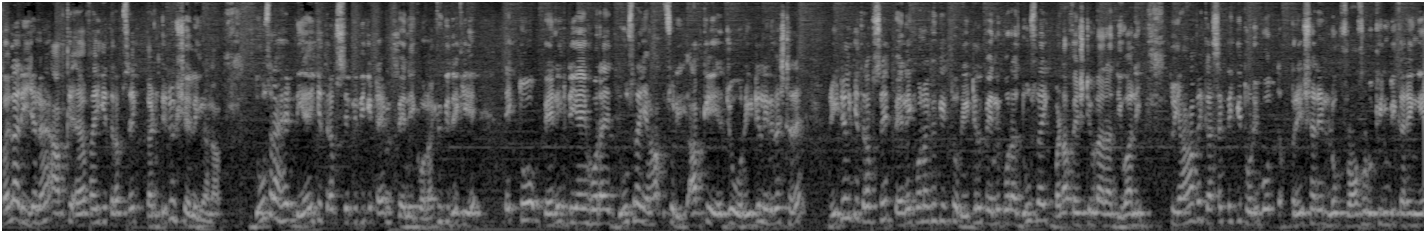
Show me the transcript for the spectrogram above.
पहला रीजन है, आपके एफ़ की तरफ़ से कंटिन्यू शेलिंग आना। दूसरा है डीआई की तरफ़ से भी के टाइम पैनिक होना, क्योंकि देखिए, एक तो पैनिक डीआई हो रहा है, दूसरा यहाँ सॉरी आपके जो रिटेल इन्वेस्टर है रिटेल की तरफ़ से पैनिक होना, क्योंकि एक तो रिटेल पैनिक हो रहा है, दूसरा एक बड़ा फेस्टिवल आ रहा है, दिवाली। तो यहाँ पे कह सकते हैं कि थोड़ी बहुत प्रेशर है, लोग प्रॉफिट बुकिंग भी करेंगे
